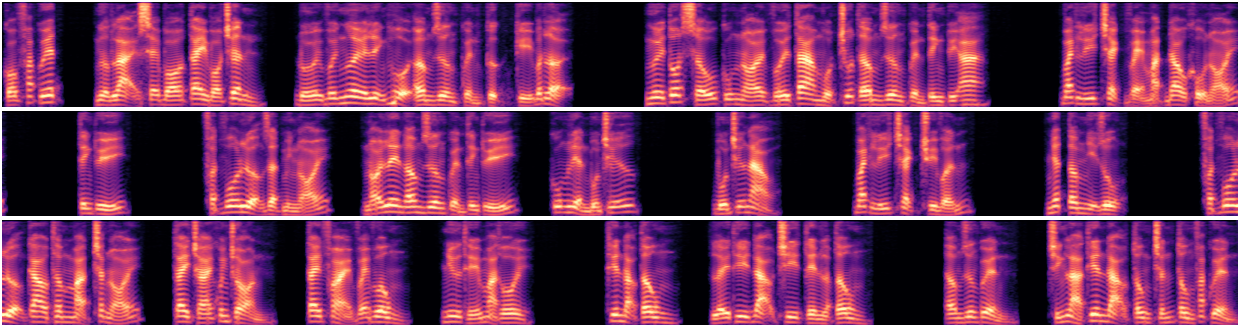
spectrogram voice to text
có pháp quyết, ngược lại sẽ bó tay bó chân, đối với ngươi lĩnh hội âm dương quyền cực kỳ bất lợi ngươi tốt xấu cũng nói với ta một chút âm dương quyền tinh túy a. Bách lý trạch vẻ mặt đau khổ nói. Tinh túy? Phật vô lượng giật mình nói nói lên âm dương quyền tinh túy, cũng liền bốn chữ. Bốn chữ nào? Bách lý trạch truy vấn. Nhất tâm nhị dụng. Phật vô lượng cao thâm mặt chắc nói, tay trái quanh tròn, tay phải vẽ vông, như thế mà thôi. Thiên đạo tông, lấy thi đạo chi tên lập tông. Âm dương quyền, chính là thiên đạo tông chấn tông pháp quyền.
